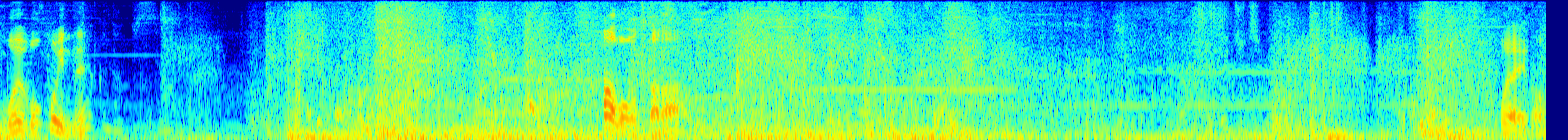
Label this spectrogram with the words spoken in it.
뭐야 먹고 있네? 하나 먹었다 나 뭐야 이거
